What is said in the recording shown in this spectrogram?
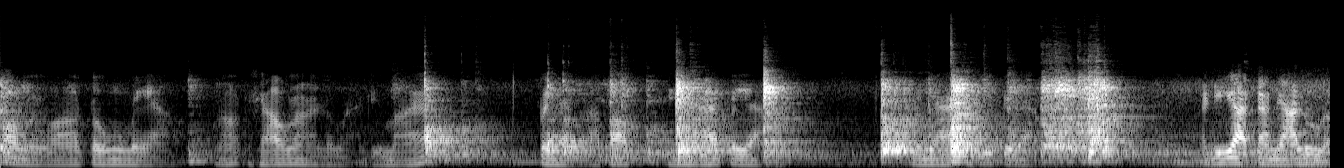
ပေါက်နေတော့တုံးလို့မရအောင်နော်တခြားဥစ္စာနဲ့လုံးပါဒီမှာပိတ်ရတာပေါက်ဒီမှာပိတ်ရဒီမှာပိတ်ရအဓိကတမယာလို့ပဲ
